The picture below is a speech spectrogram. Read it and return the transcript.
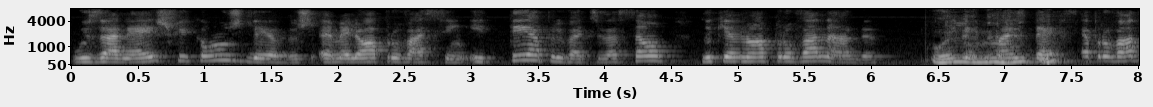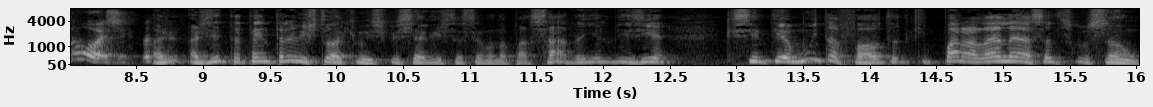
os anéis, ficam os dedos. É melhor aprovar sim e ter a privatização do que não aprovar nada. Olha, Mas gente, deve ser aprovado hoje. A, a gente até entrevistou aqui um especialista semana passada e ele dizia que sentia muita falta de que, paralela a essa discussão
